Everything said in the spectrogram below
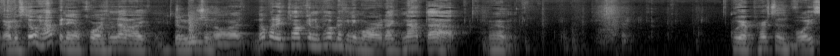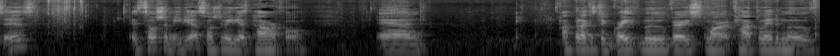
Now they're still happening, of course. I'm not like delusional. Like nobody's talking in public anymore. Like not that. But where a person's voice is, it's social media. Social media is powerful, and I feel like it's a great move, very smart, calculated move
